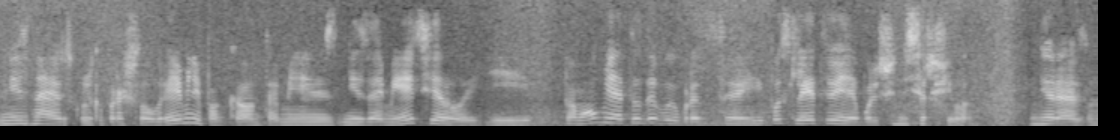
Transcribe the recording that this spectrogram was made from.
Не знаю, сколько прошло времени, пока он там меня не заметил, и помог мне оттуда выбраться. И после этого я больше не серфила. Ни разу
